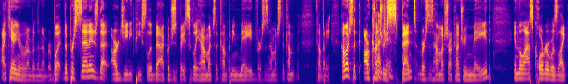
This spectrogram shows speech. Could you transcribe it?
I can't even remember the number, but the percentage that our GDP slid back, which is basically how much the company made versus how much the com- company, how much the, our country, Country. spent versus how much our country made in the last quarter was like,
